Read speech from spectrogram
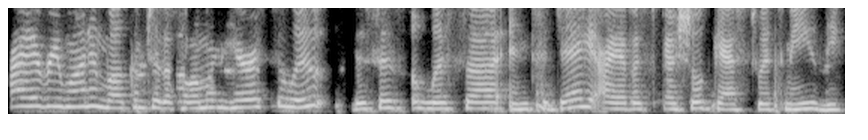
Hi, everyone, and welcome to the Homeland Heroes Salute. This is Alyssa, and today I have a special guest with me, the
